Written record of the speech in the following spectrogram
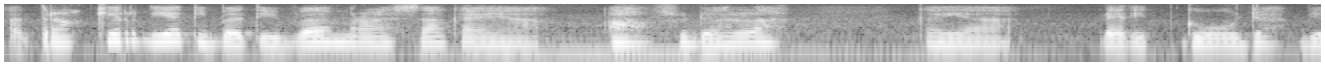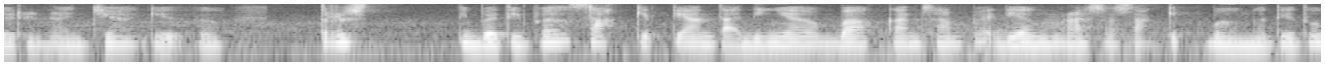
？Terakhir dia tiba-tiba merasa kayak ah sudahlah kayak let it go udah biarin aja gitu. Terus tiba-tiba sakit yang tadinya bahkan sampai dia merasa sakit banget itu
